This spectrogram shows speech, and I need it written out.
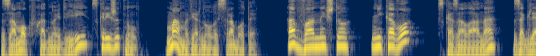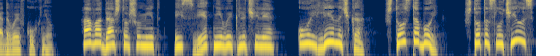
Замок входной двери скрижетнул. Мама вернулась с работы. «А в ванной что, никого?» — сказала она, заглядывая в кухню. «А вода что шумит? И свет не выключили?» «Ой, Леночка, что с тобой? Что-то случилось?»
